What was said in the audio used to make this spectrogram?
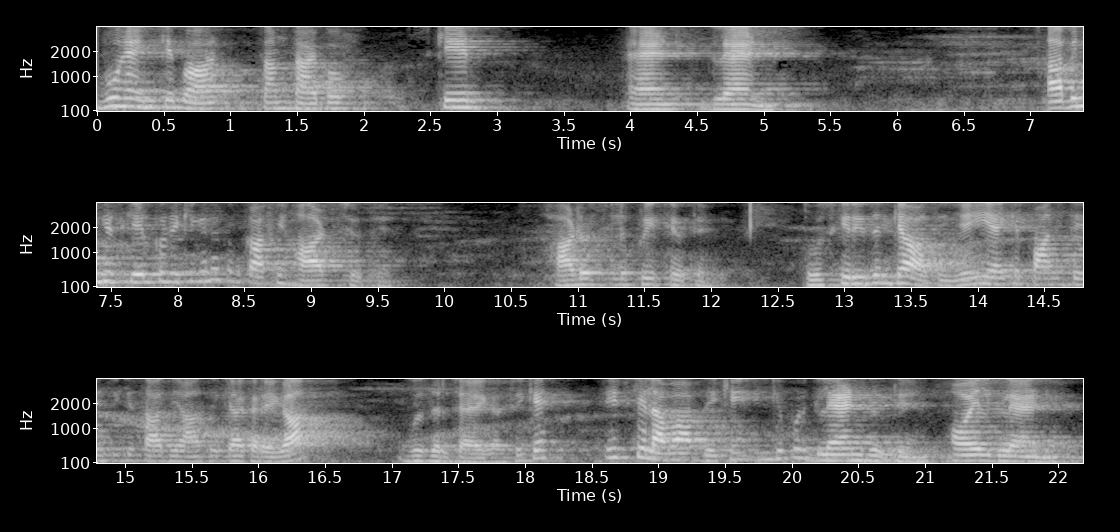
वो है इनके पास some type of scale and glands आप इनके स्केल को देखेंगे ना तो काफ़ी हार्ड से होते हैं। हार्ड और स्लिपरी से होते हैं। तो उसकी रीज़न क्या होती है? यही है कि पानी तेज़ी के साथ यहाँ से क्या करेगा? गुजर जाएगा, ठीक है? इसके अलावा आप देखें, इनके ऊपर ग्लैंड होते हैं oil gland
